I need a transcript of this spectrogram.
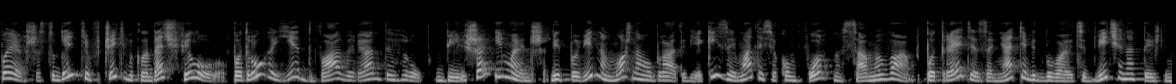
по-перше, студентів вчить викладач філолог. По-друге, є два варіанти груп більша і менша. Відповідно, можна обрати, в якій займатися комфортно саме вам. По-третє, заняття відбуваються двічі на тиждень,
